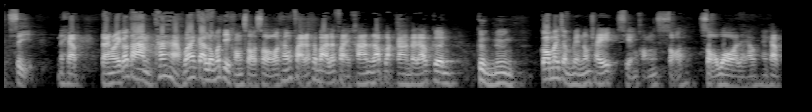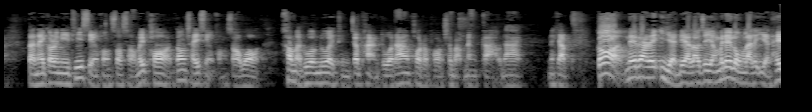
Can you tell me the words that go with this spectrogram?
474 นะครับแต่อย่างไรก็ตามถ้าหากว่าการลงมติของสสทั้งฝ่ายรัฐบาลและฝ่ายค้านรับหลักการไปแล้วเกินกึ่งหนึ่งก็ไม่จำเป็นต้องใช้เสียงของสสวแล้วนะครับ แต่ในกรณีที่เสียงของสสไม่พอต้องใช้เสียงของสวเข้ามาร่วมด้วยถึงจะผ่านตัวร่างพรบฉบับดังกล่าวได้ นะครับก็ในรายละเอียดเนี่ยเราจะยังไม่ได้ลงรายละเอียดให้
